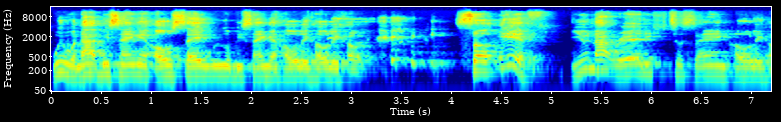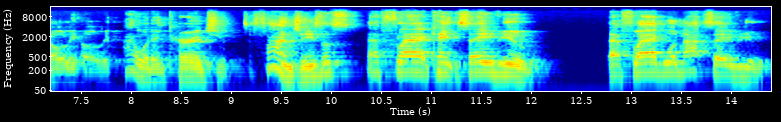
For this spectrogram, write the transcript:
We will not be singing, oh, say, we will be singing, holy, holy, holy. so if you're not ready to sing holy, holy, holy, I would encourage you to find Jesus. That flag can't save you. That flag will not save you.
